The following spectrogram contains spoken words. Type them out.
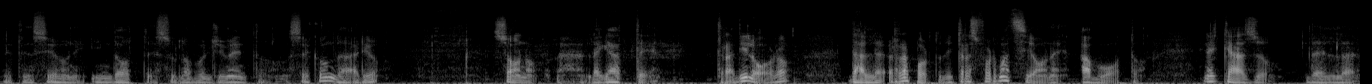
le tensioni indotte sull'avvolgimento secondario sono eh, legate tra di loro dal rapporto di trasformazione a vuoto. Nel caso del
